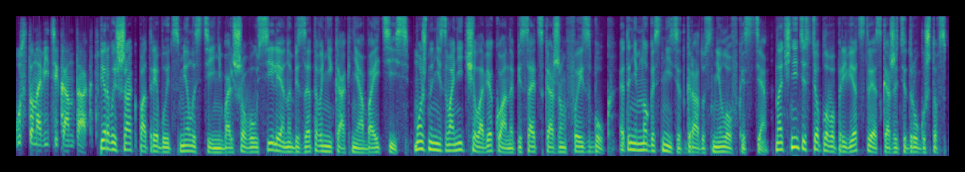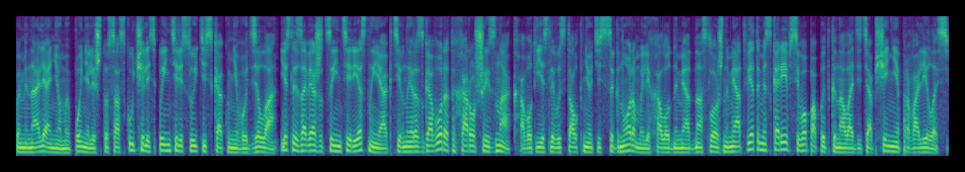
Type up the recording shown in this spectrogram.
Установите контакт. Первый шаг потребует смелости и небольшого усилия, но без этого никак не обойтись. Можно не звонить человеку, а написать, скажем, в Facebook. Это немного снизит градус неловкости. Начните с теплого приветствия, скажите другу, что вспоминали о нем и поняли, что соскучились, поинтересуйтесь, как у него дела. Если завяжется интересный и активный разговор, это хороший знак. А вот если вы столкнетесь с игнором или холодными односложными ответами, скорее всего, попытка наладить общение провалилась.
